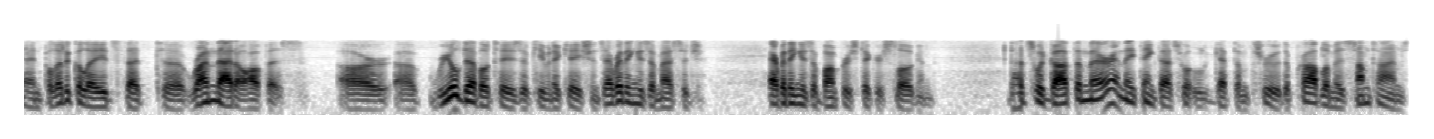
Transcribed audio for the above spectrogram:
and political aides that uh, run that office are uh, real devotees of communications. Everything is a message. Everything is a bumper sticker slogan. That's what got them there, and they think that's what will get them through. The problem is sometimes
